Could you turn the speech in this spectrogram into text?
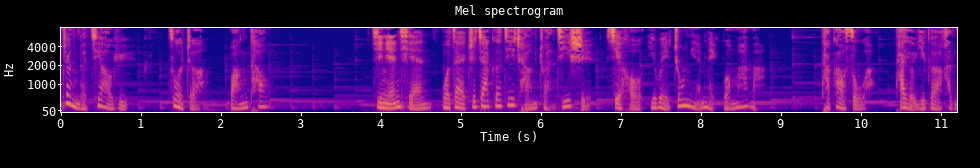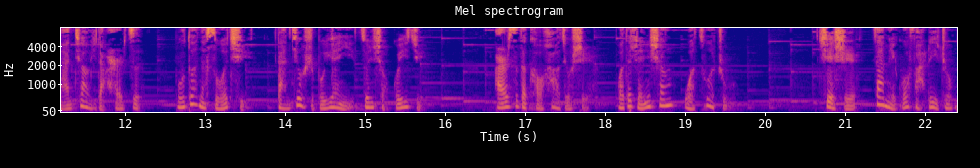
正的教育，作者王涛。几年前，我在芝加哥机场转机时，邂逅一位中年美国妈妈。她告诉我，她有一个很难教育的儿子，不断的索取，但就是不愿意遵守规矩。儿子的口号就是“我的人生我做主”。确实，在美国法律中，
